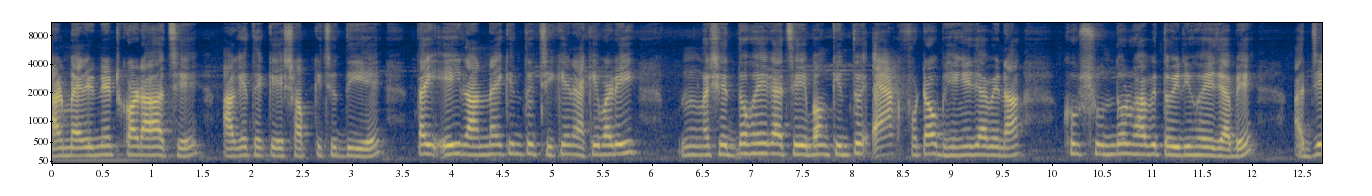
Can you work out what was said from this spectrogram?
আর ম্যারিনেট করা আছে আগে থেকে সব কিছু দিয়ে। তাই এই রান্নায় কিন্তু চিকেন একেবারেই সেদ্ধ হয়ে গেছে এবং কিন্তু এক ফোঁটাও ভেঙে যাবে না, খুব সুন্দরভাবে তৈরি হয়ে যাবে। আর যে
